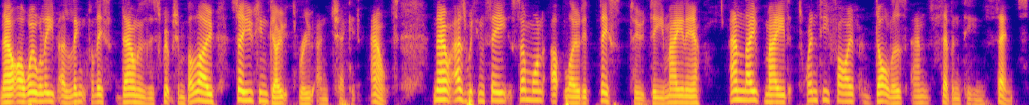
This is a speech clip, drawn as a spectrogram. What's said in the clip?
Now I will leave a link for this down in the description below so you can go through and check it out. Now as we can see someone uploaded this to dmania and they've made $25.17.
